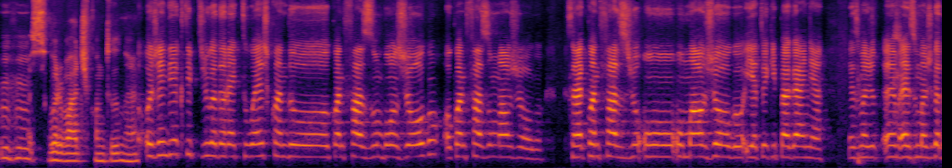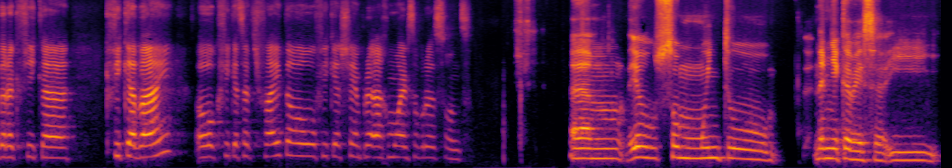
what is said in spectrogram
uhum. assoberbados com tudo, não é? Hoje em dia, que tipo de jogador é que tu és quando, quando fazes um bom jogo ou quando fazes um mau jogo? Será que quando fazes um, um mau jogo e a tua equipa ganha, és uma, és uma jogadora que fica, que fica bem ou que fica satisfeita ou ficas sempre a remoer sobre o assunto? Um, eu sou muito na minha cabeça e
